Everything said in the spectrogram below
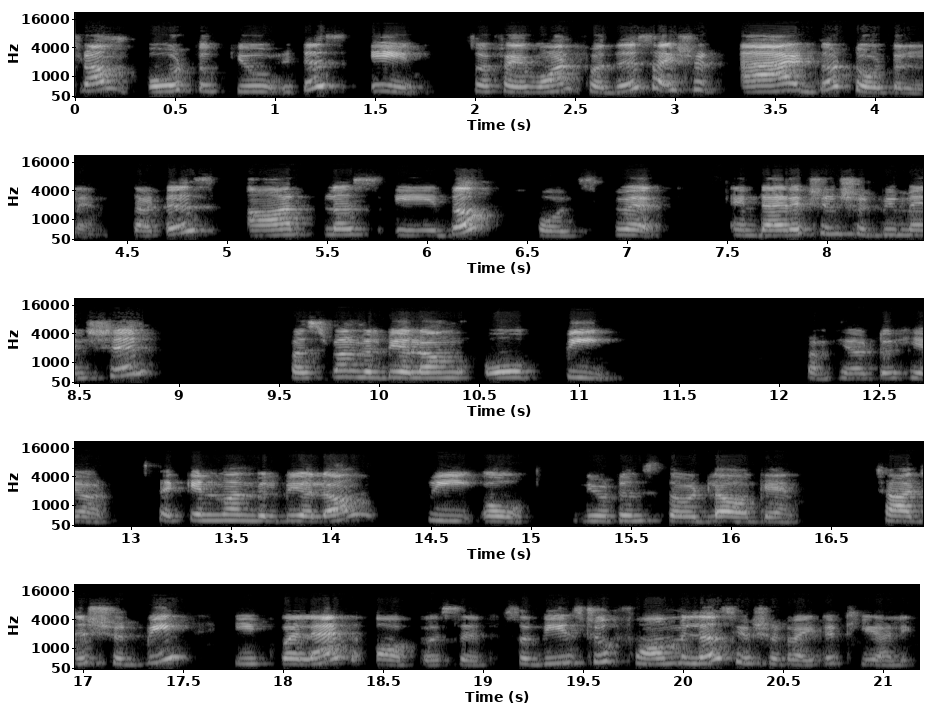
From O to Q, it is A. So if I want for this, I should add the total length. That is R plus A the whole square. And direction should be mentioned. First one will be along OP from here to here. Second one will be along PO, Newton's third law again. Charges should be equal and opposite. So these two formulas, you should write it clearly.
